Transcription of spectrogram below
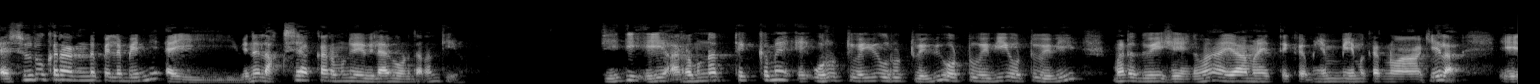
ඇසුරු කරන්න පෙළඹෙන්නේ ඇයි වෙන ලක්ෂයක් අරමුණු ඒ වෙලාවේ ඕන තරම් තියෙනවා. ජීදී ඒ අරමුණත් එක්කම ඒ උරුට්ටු වෙවි උරුට්ටු වෙවි ඔට්ටු වෙවි ඔට්ටු වෙවි මට ද්වේෂය එනවා එයා මයිත් එක්ක මෙහෙම මෙහෙම කරනවා කියලා ඒ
